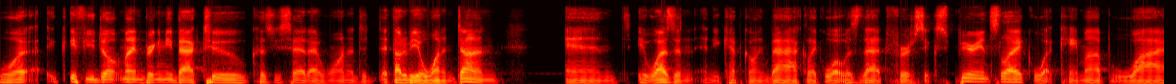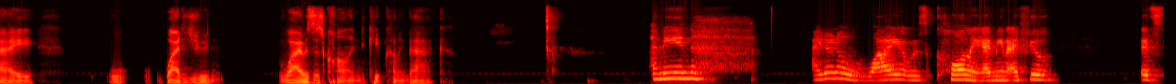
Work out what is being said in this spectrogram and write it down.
what if you don't mind bringing me back to because you said I wanted to I thought it'd be a one and done and it wasn't and you kept going back like what was that first experience like? What came up? Why why did you why was this calling to keep coming back? I mean I don't know why it was calling. I mean I feel it's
